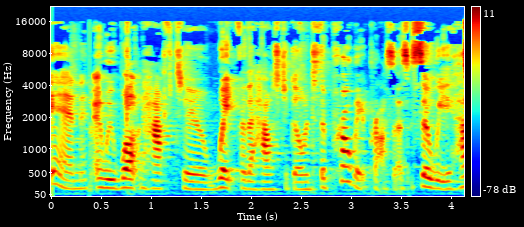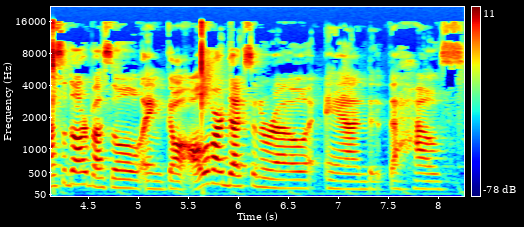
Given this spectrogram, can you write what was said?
in and we won't have to wait for the house to go into the probate process. So we hustled our bustle and got all of our ducks in a row and the house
